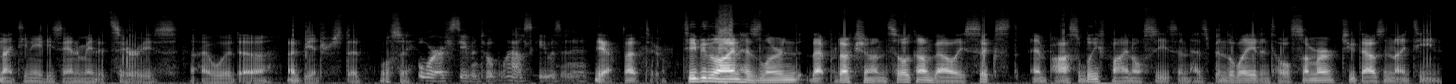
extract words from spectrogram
1980s animated series. I would uh, I'd be interested. We'll see. Or if Stephen Tobolowsky was in it. Yeah, that too. TV Line has learned that production on Silicon Valley's sixth and possibly final season has been delayed until summer 2019,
